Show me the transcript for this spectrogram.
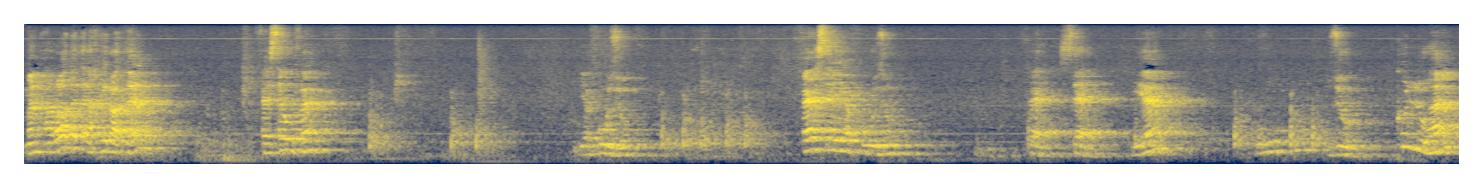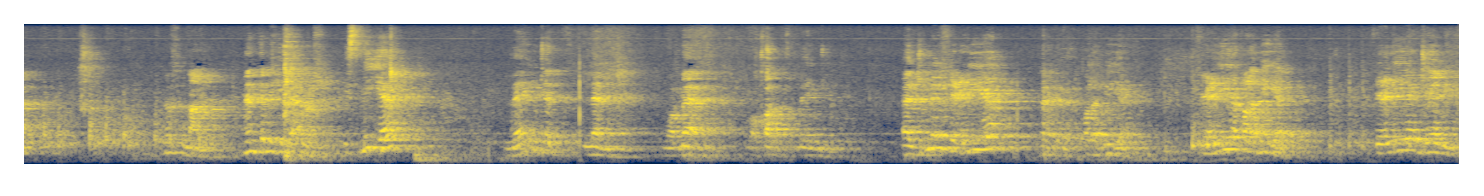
من أراد الآخرة فسوف يفوز. فسيفوز. فسيفوز. كلها نفس المعنى. ننتبه إلى أمر اسمية لا يوجد لن وما وقد لا يوجد. الجملة الفعلية هكذا طلبية. فعلية طلبية. فعلية جامد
